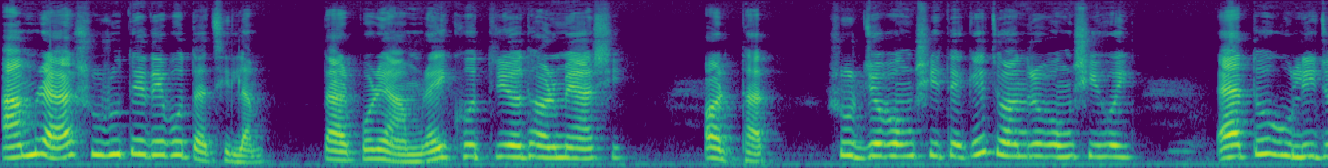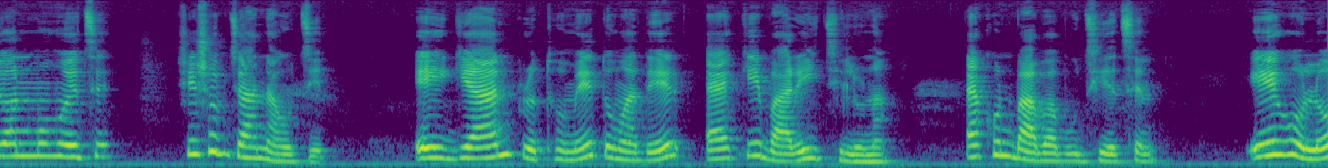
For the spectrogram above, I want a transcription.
আমরা শুরুতে দেবতা ছিলাম। তারপরে আমরাই ক্ষত্রিয় ধর্মে আসি। অর্থাৎ সূর্যবংশী থেকে চন্দ্রবংশী হই। এতগুলি জন্ম হয়েছে, সেসব জানা উচিত। এই জ্ঞান প্রথমে তোমাদের একেবারেই ছিল না। এখন বাবা বুঝিয়েছেন, এ হলো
